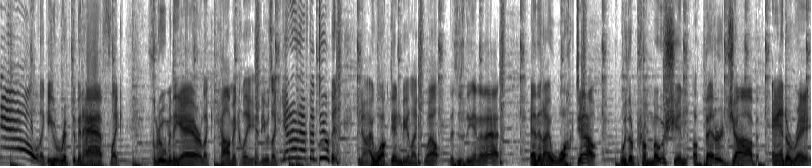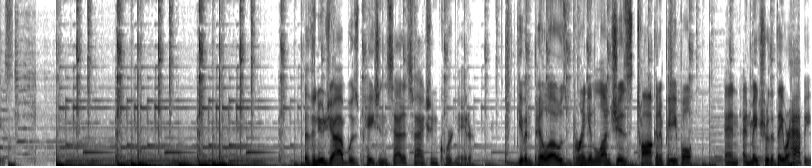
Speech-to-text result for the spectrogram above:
No. Like he ripped him in half, like threw him in the air, like comically. And he was like, You don't have to do it. You know, I walked in being like, Well, this is the end of that. And then I walked out with a promotion, a better job, and a raise. The new job was patient satisfaction coordinator, giving pillows, bringing lunches, talking to people, and, and make sure that they were happy.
